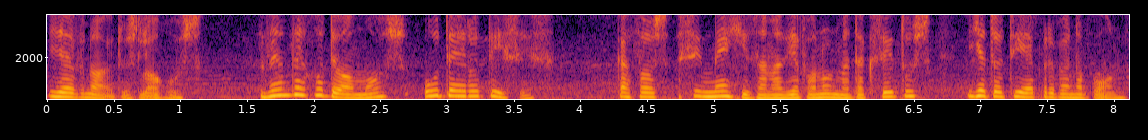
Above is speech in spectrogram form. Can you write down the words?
για ευνόητους λόγους. Δεν δέχονται όμως ούτε ερωτήσεις, καθώς συνέχιζαν να διαφωνούν μεταξύ τους για το τι έπρεπε να πούν.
